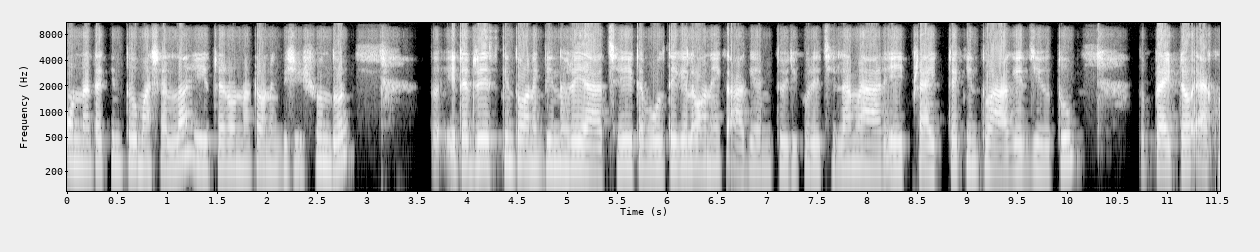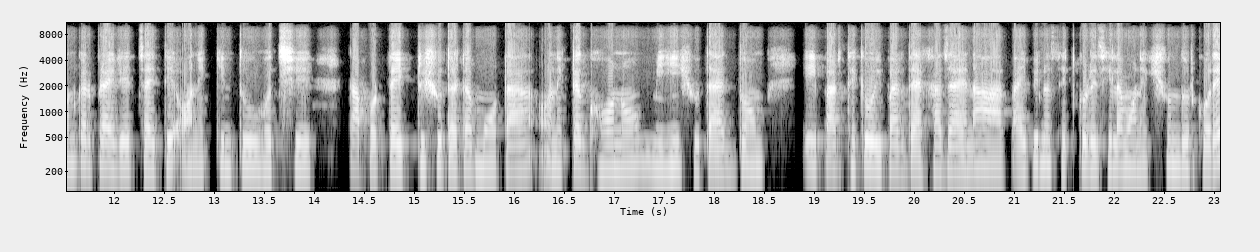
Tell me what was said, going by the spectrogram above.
ওড়নাটা কিন্তু মাসাল্লাহ এইটার ওড়নাটা অনেক বেশি সুন্দর। তো এটা ড্রেস কিন্তু অনেকদিন ধরে আছে। এটা বলতে গেলে অনেক আগে আমি তৈরি করেছিলাম আর এই প্রাইডটা কিন্তু আগের যেহেতু, তো প্রাইডটাও এখনকার প্রাইডের চাইতে অনেক কিন্তু হচ্ছে কাপড়টা একটু সুতাটা মোটা, অনেকটা ঘন, মিহি সুতা একদম। এই পার থেকে ওই পার দেখা যায় না আর পাইপিনও সেট করেছিলাম অনেক সুন্দর করে।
